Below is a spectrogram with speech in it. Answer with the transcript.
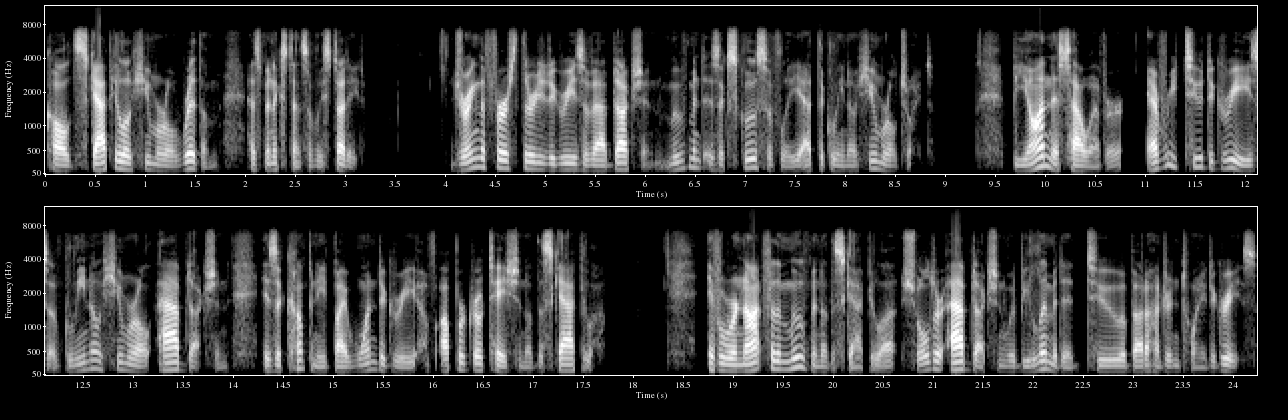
called scapulohumeral rhythm, has been extensively studied. During the first 30 degrees of abduction, movement is exclusively at the glenohumeral joint. Beyond this, however, every 2 degrees of glenohumeral abduction is accompanied by 1 degree of upward rotation of the scapula. If it were not for the movement of the scapula, shoulder abduction would be limited to about 120 degrees.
